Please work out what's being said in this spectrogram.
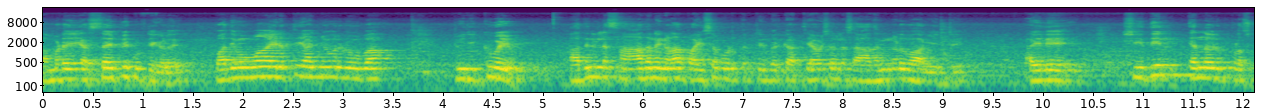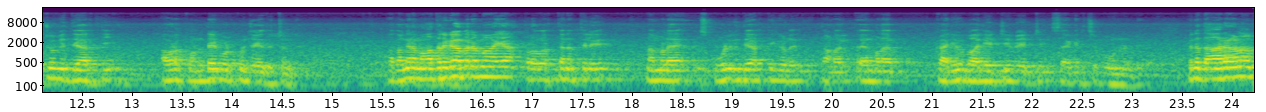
നമ്മുടെ ഈ എസ് ഐ പി കുട്ടികൾ പതിമൂവായിരത്തി അഞ്ഞൂറ് രൂപ പിരിക്കുകയും അതിനുള്ള സാധനങ്ങൾ ആ പൈസ കൊടുത്തിട്ട് ഇവർക്ക് അത്യാവശ്യമുള്ള സാധനങ്ങൾ വാങ്ങിയിട്ട് അതിൽ ഷിദിൻ എന്നൊരു പ്ലസ് ടു വിദ്യാർത്ഥി അവിടെ കൊണ്ടേ കൊടുക്കുകയും ചെയ്തിട്ടുണ്ട്. അപ്പം അങ്ങനെ മാതൃകാപരമായ പ്രവർത്തനത്തിൽ നമ്മളെ സ്കൂൾ വിദ്യാർത്ഥികൾ തണൽ നമ്മളെ കനിവ് പാലിയേറ്റീവ് വേറ്റ് ശേഖരിച്ച് പോകുന്നുണ്ട്. പിന്നെ ധാരാളം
